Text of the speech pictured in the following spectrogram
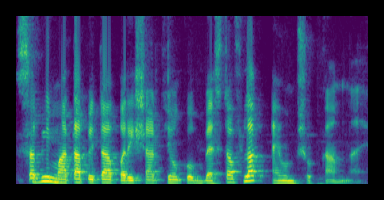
सभी माता पिता परीक्षार्थियों को बेस्ट ऑफ़ लक एवं शुभकामनाएँ।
